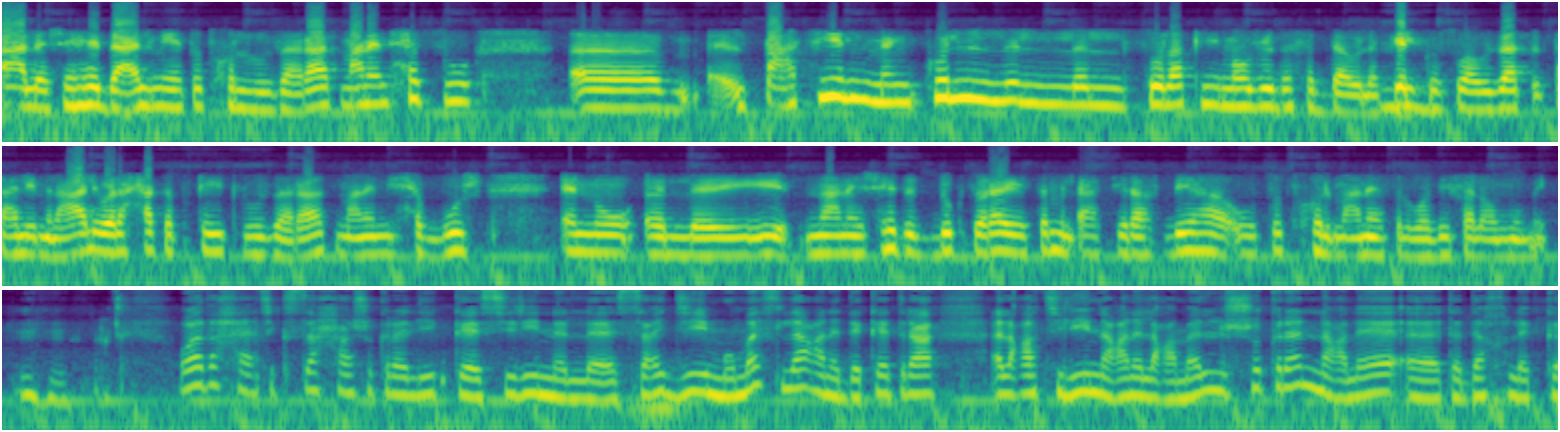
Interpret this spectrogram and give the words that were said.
أعلى شهادة علمية تدخل الوزارات. معناها نحسوا آه التعطيل من كل السلطات اللي موجوده في الدولة. كل سواء وزارة التعليم العالي ولا حتى بقية الوزارات معناها ما يحبوش إنه معناها شهادة الدكتوراه يتم الاعتراف بها وتدخل معناها في الوظيفة العمومية. واضح يعطيك الصحة. شكرا لك سيرين السعيدي ممثلة عن الدكاترة العاطلين عن العمل. شكرا على تدخلك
